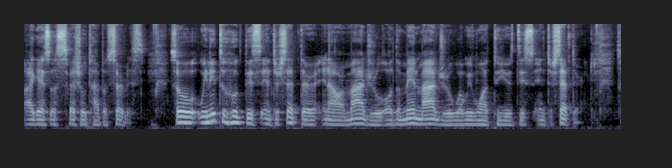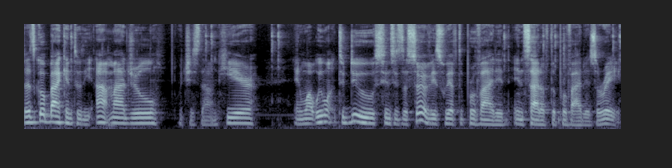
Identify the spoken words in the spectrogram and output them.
I guess, a special type of service. So we need to hook this interceptor in our module or the main module where we want to use this interceptor. So let's go back into the app module, which is down here. And what we want to do, since it's a service, we have to provide it inside of the providers array.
